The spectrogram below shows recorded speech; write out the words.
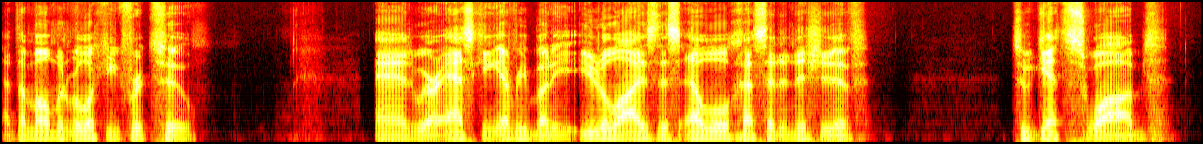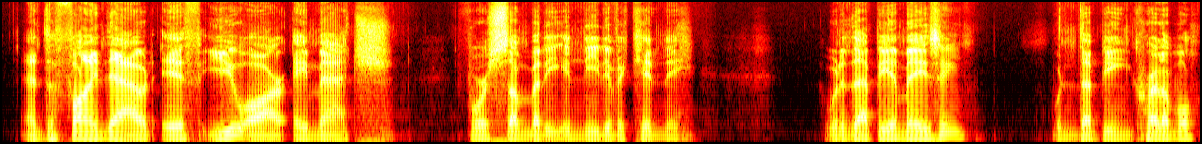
At the moment, we're looking for two. And we are asking everybody utilize this Elul Chesed initiative to get swabbed and to find out if you are a match for somebody in need of a kidney. Wouldn't that be amazing? Wouldn't that be incredible?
